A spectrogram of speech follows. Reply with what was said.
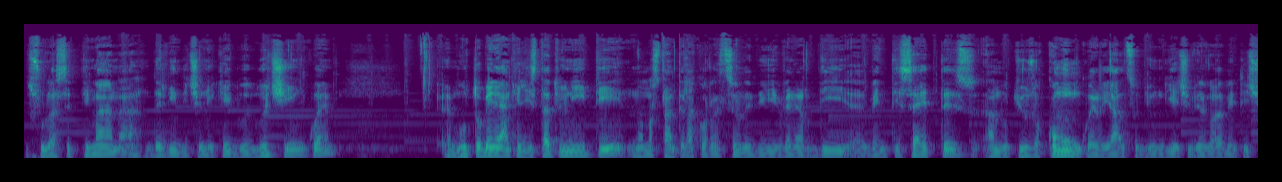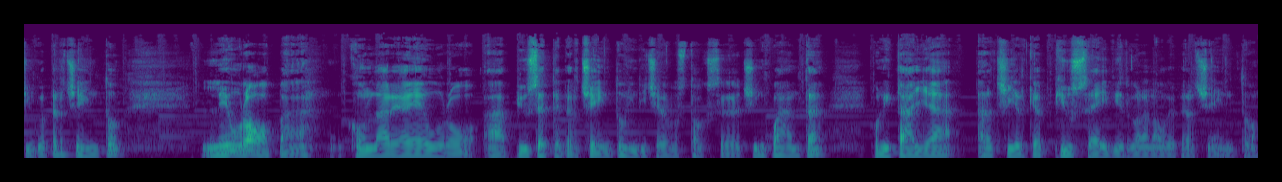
sulla settimana dell'indice Nikkei 225 eh, molto bene anche gli Stati Uniti, nonostante la correzione di venerdì 27, eh, hanno chiuso comunque il rialzo di un 10,25%. L'Europa con l'area euro a più 7%, indice Eurostox 50, con Italia a circa più 6,9%.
